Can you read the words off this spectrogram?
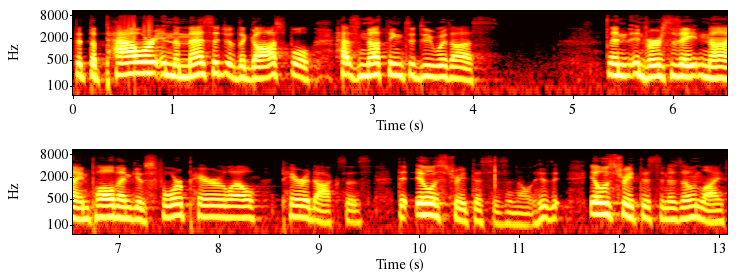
that the power in the message of the gospel has nothing to do with us. And in verses 8 and 9, Paul then gives four parallel paradoxes that illustrate this, as an, illustrate this in his own life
